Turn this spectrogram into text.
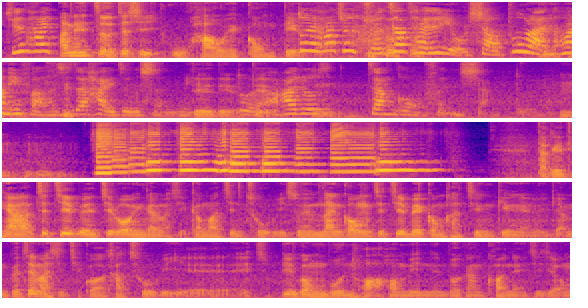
其实他安尼做就是有效的功德。对，他就觉得这样 才是有效，不然的话你反而是在害这个生命。对对对啊，他就是嗯这样跟我分享。对，嗯嗯。大家听即集的节目应该嘛是感觉真趣味，虽然咱讲即集要讲较正经的物件，毋过这嘛是一寡较趣味的，比如讲文化方面的无共款的即种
